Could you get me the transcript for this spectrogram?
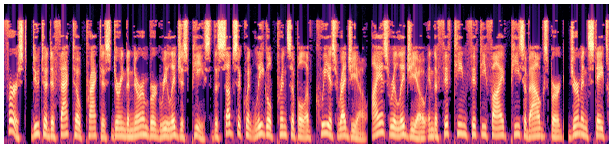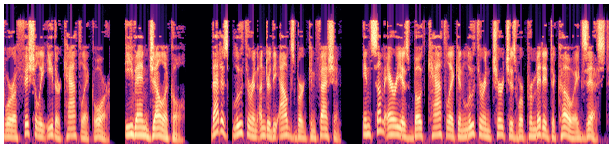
First, due to de facto practice during the Nuremberg religious peace the subsequent legal principle of cuius regio, ius religio in the 1555 Peace of Augsburg, German states were officially either Catholic or «evangelical», that is, Lutheran under the Augsburg Confession. In some areas both Catholic and Lutheran churches were permitted to co-exist.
